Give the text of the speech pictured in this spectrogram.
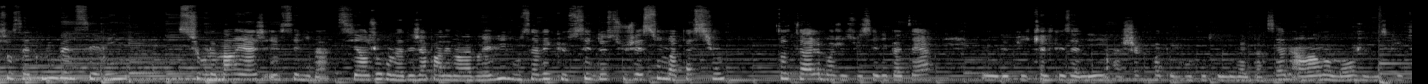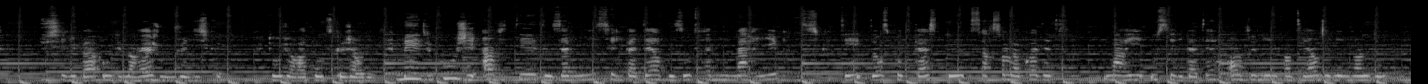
sur cette nouvelle série sur le mariage et le célibat. Si un jour on a déjà parlé dans la vraie vie, vous savez que ces deux sujets sont ma passion totale. Moi je suis célibataire et depuis quelques années, à chaque fois que je rencontre une nouvelle personne, à un moment je discute du célibat ou du mariage ou je discute plutôt, je raconte ce que j'ai envie. Mais du coup j'ai invité des amis célibataires, des autres amis mariés pour discuter dans ce podcast de ça ressemble à quoi d'être marié ou célibataire en 2021-2022.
